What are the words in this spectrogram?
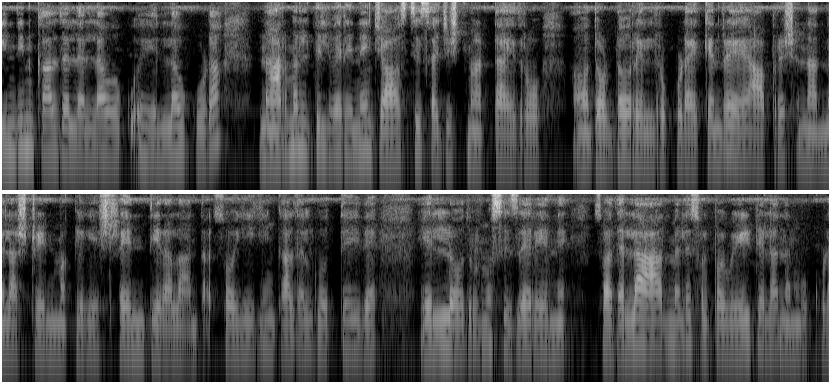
ಹಿಂದಿನ ಕಾಲದಲ್ಲೆಲ್ಲವೂ ಎಲ್ಲವೂ ಕೂಡ ನಾರ್ಮಲ್ ಡೆಲಿವರಿನೇ ಜಾಸ್ತಿ ಸಜೆಸ್ಟ್ ಮಾಡ್ತಾಯಿದ್ರು ದೊಡ್ಡವರೆಲ್ಲರೂ ಕೂಡ. ಯಾಕೆಂದರೆ ಆಪ್ರೇಷನ್ ಆದಮೇಲೆ ಅಷ್ಟು ಹೆಣ್ಮಕ್ಳಿಗೆ ಸ್ಟ್ರೆಂತ್ ಇರಲ್ಲ ಅಂತ. ಸೊ ಈಗಿನ ಕಾಲದಲ್ಲಿ ಗೊತ್ತೇ ಇದೆ ಎಲ್ಲೋದ್ರೂ ಸಿಸೇರಿಯನ್ನೇ. ಸೊ ಅದೆಲ್ಲ ಆದಮೇಲೆ ಸ್ವಲ್ಪ ವೆಯ್ಟ್ ಎಲ್ಲ ನನಗೂ ಕೂಡ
